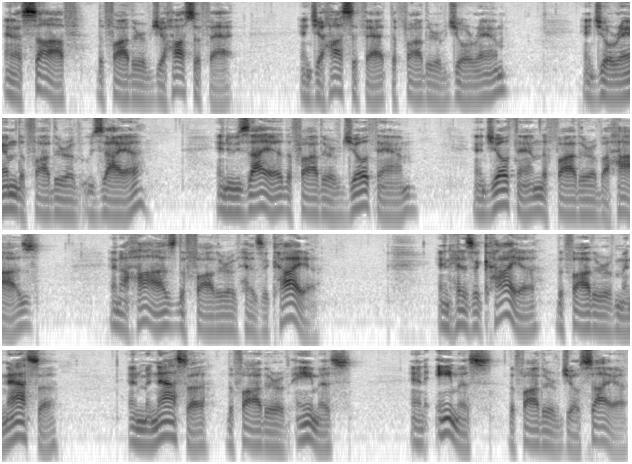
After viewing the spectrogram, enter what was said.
and Asaph the father of Jehoshaphat, and Jehoshaphat the father of Joram, and Joram the father of Uzziah, and Uzziah the father of Jotham, and Jotham the father of Ahaz, and Ahaz the father of Hezekiah, and Hezekiah the father of Manasseh, and Manasseh the father of Amos, and Amos the father of Josiah,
